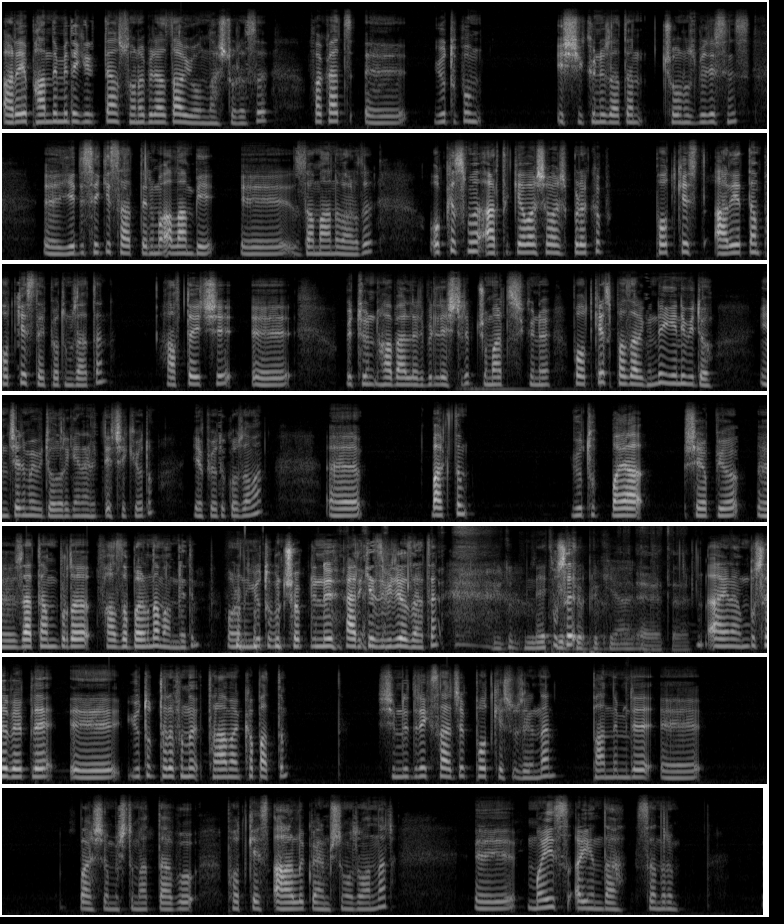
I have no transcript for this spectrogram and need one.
Araya pandemi de girdikten sonra biraz daha yoğunlaştı orası. Fakat e, YouTube'un iş yükünü zaten çoğunuz bilirsiniz. E, 7-8 saatlerimi alan bir e, zamanı vardı. O kısmı artık yavaş yavaş bırakıp podcast, ariyetten podcast yapıyordum zaten. Hafta içi e, bütün haberleri birleştirip cumartesi günü podcast, pazar günü de yeni video, inceleme videoları genellikle çekiyordum. Yapıyorduk o zaman. E, baktım YouTube bayağı şey yapıyor. E, zaten burada fazla barınamam dedim. Oranın YouTube'un çöplüğünü herkes biliyor zaten. YouTube net Bu bir se- çöplük ya. evet. Evet evet. Aynen bu sebeple e, YouTube tarafını tamamen kapattım. Şimdi direkt sadece podcast üzerinden pandemide e, başlamıştım hatta bu podcast ağırlık vermiştim o zamanlar. E, Mayıs ayında sanırım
